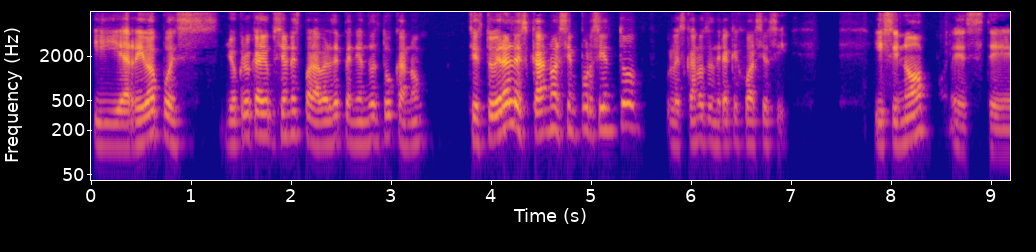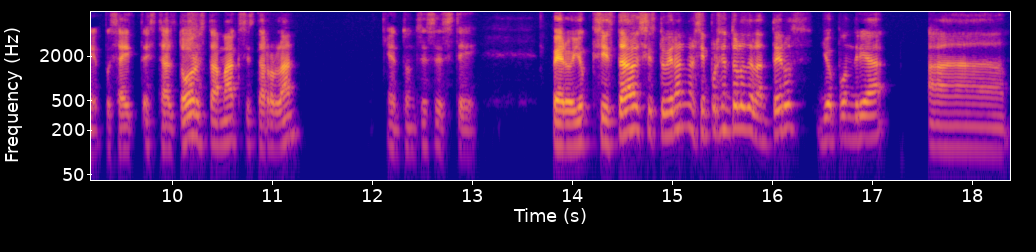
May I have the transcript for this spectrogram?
Y arriba, pues yo creo que hay opciones para ver dependiendo del Tuca, ¿no? Si estuviera el escano al 100%, el escano tendría que jugar sí o sí. Y si no, este, pues ahí está el Toro, está Max, está Roland. Entonces, este, pero yo, si, está, si estuvieran al 100% los delanteros, yo pondría a,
